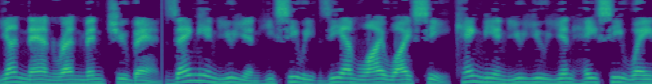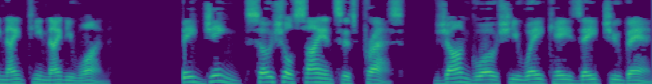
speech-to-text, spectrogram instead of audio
Yun Nan Ren Min Chu Ban Zhangnian Yuyan He Siwi ZMYYC Kangnian Yu Yu Yin He Si Wei 1991 Beijing, Social Sciences Press. Zhang Guo Shi Wei Ke Zhe Chu Ban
